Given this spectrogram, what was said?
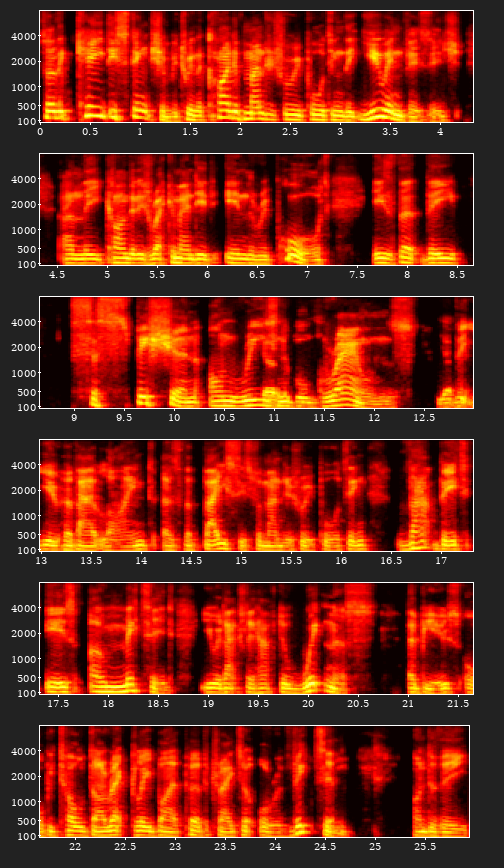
So, the key distinction between the kind of mandatory reporting that you envisage and the kind that is recommended in the report is that the suspicion on reasonable grounds yep. that you have outlined as the basis for mandatory reporting, that bit is omitted. You would actually have to witness abuse or be told directly by a perpetrator or a victim under the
